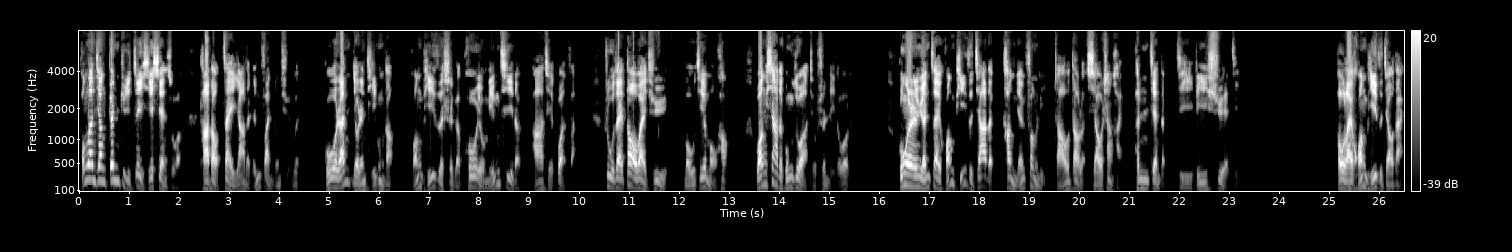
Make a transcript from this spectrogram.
彭兰江根据这些线索，他到在押的人犯中询问，果然有人提供到黄皮子是个颇有名气的扒窃惯犯。住在道外区域某街某号，往下的工作就顺利多了。公安人员在黄皮子家的炕沿缝里找到了小上海喷溅的几滴血迹。后来黄皮子交代，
